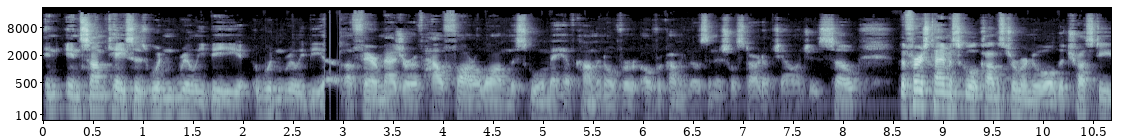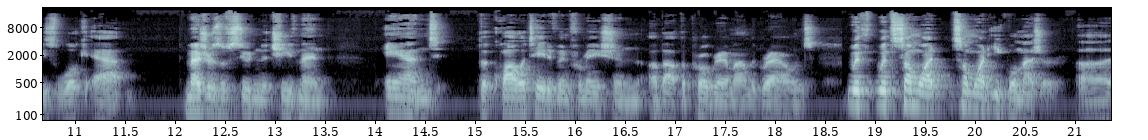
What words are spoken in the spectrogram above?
in, in some cases wouldn't really be wouldn't really be a, fair measure of how far along the school may have come in over overcoming those initial startup challenges. So the first time a school comes to renewal, the trustees look at measures of student achievement and the qualitative information about the program on the ground with with somewhat somewhat equal measure, uh,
